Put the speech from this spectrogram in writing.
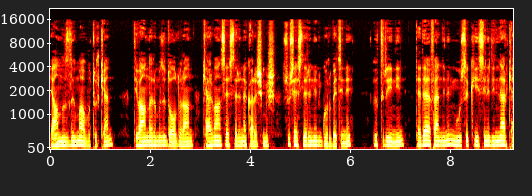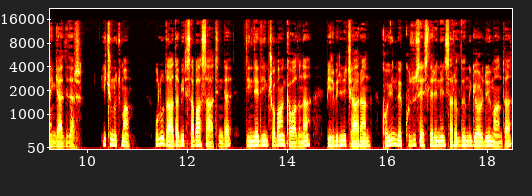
yalnızlığımı avuturken, divanlarımızı dolduran kervan seslerine karışmış su seslerinin gurbetini, Itri'nin, Dede Efendi'nin musikisini dinlerken geldiler. Hiç unutmam. Uludağ'da bir sabah saatinde dinlediğim çoban kavalına birbirini çağıran koyun ve kuzu seslerinin sarıldığını gördüğüm anda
